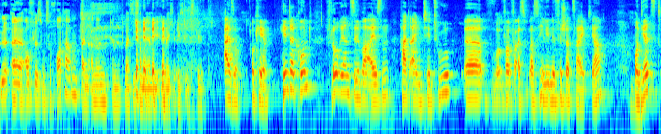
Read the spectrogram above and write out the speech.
äh, Auflösung sofort haben. Bei den anderen, dann weiß ich schon mehr, wie, in welche Richtung es geht. Also, okay. Hintergrund: Florian Silbereisen hat ein Tattoo, äh, was, was Helene Fischer zeigt, ja? Und jetzt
